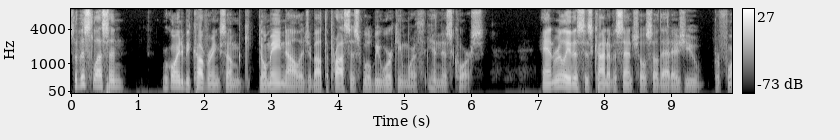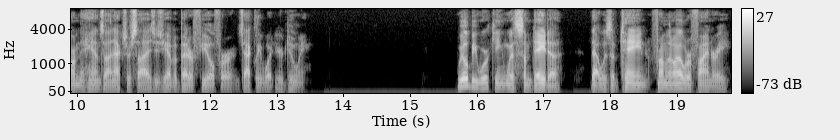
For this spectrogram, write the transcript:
So this lesson, we're going to be covering some domain knowledge about the process we'll be working with in this course. And really this is kind of essential so that as you perform the hands-on exercises, you have a better feel for exactly what you're doing. We'll be working with some data that was obtained from an oil refinery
